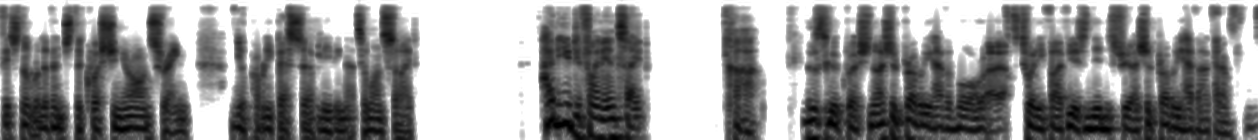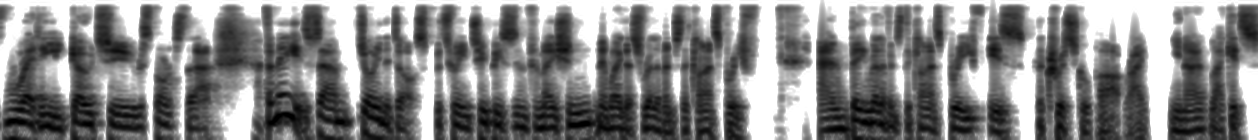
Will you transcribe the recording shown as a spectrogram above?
if it's not relevant to the question you're answering, you're probably best served leaving that to one side. How do you define insight? Ah, this is a good question. I should probably have a more, uh, after 25 years in the industry, I should probably have a kind of ready go to response to that. For me, it's um, joining the dots between two pieces of information in a way that's relevant to the client's brief. And being relevant to the client's brief is the critical part, right? You know, like it's,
